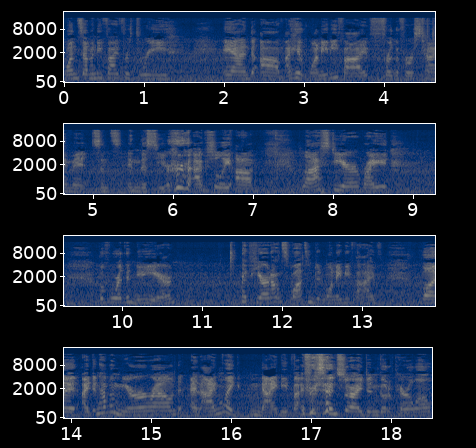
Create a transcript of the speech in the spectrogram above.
175 for three, and um, I hit 185 for the first time in, since in this year actually. Um, last year, right before the new year, I PR'd on squats and did 185 but I didn't have a mirror around and I'm like 95% sure I didn't go to parallel.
